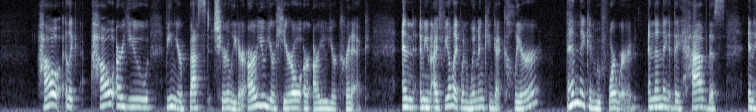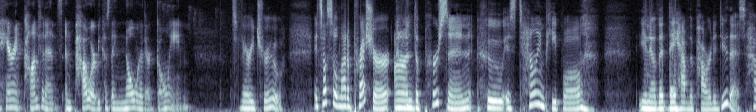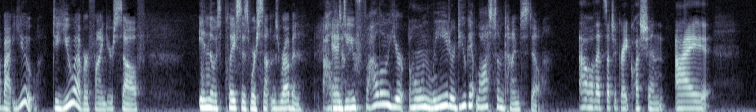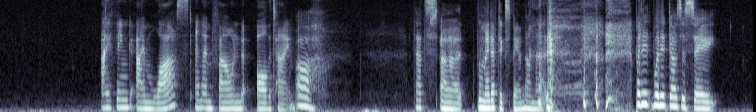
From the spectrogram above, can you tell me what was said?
How like how are you being your best cheerleader? Are you your hero or are you your critic and i mean i feel like when women can get clear then they can move forward and then they they have this inherent confidence and power because they know where they're going It's very true. It's also a lot of pressure on the person who is telling people, you know, that they have the power to do this. How about you? Do you ever find yourself in those places where something's rubbing? And time. do you follow your own lead or do you get lost sometimes still? Oh, that's such a great question. I I think I'm lost and I'm found all the time. Oh, that's uh, we might have to expand on that. but it what it does is say,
